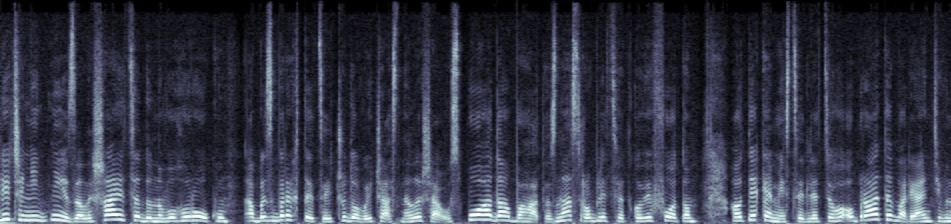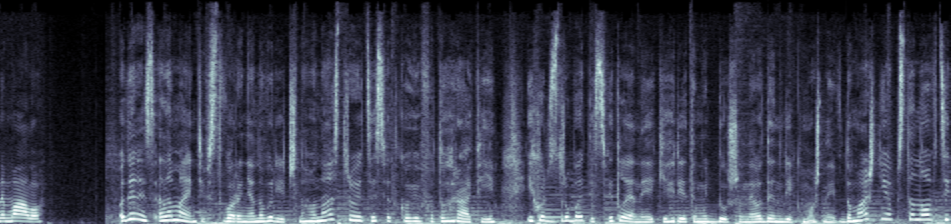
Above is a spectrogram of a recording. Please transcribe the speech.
Лічені дні залишаються до нового року. Аби зберегти цей чудовий час не лише у спогадах, багато з нас роблять святкові фото. А от яке місце для цього обрати, варіантів немало. Один із елементів створення новорічного настрою це святкові фотографії. І хоч зробити світлини, які грітимуть душу не один рік можна і в домашній обстановці,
